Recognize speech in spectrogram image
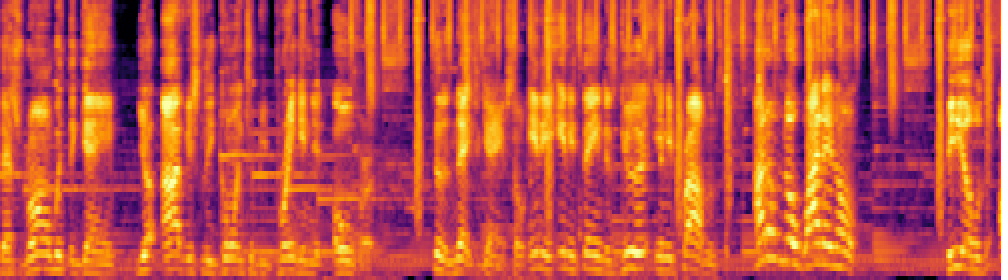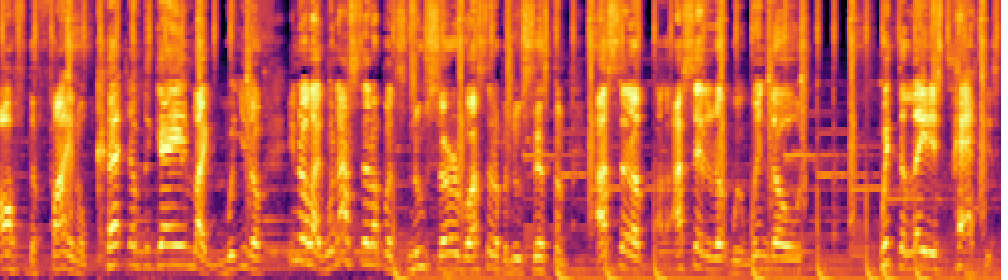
that's wrong with the game, you're obviously going to be bringing it over to the next game. So any anything that's good, any problems. I don't know why they don't build off the final cut of the game. Like you know, you know, like when I set up a new server, I set up a new system. I set up, uh, I set it up with Windows with the latest patches.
